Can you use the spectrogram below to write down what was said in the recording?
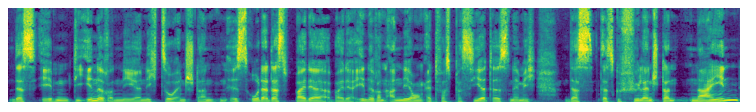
dass eben die innere Nähe nicht so entstanden ist oder dass bei der, bei der inneren Annäherung etwas passiert ist, nämlich dass das Gefühl entstand, nein,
